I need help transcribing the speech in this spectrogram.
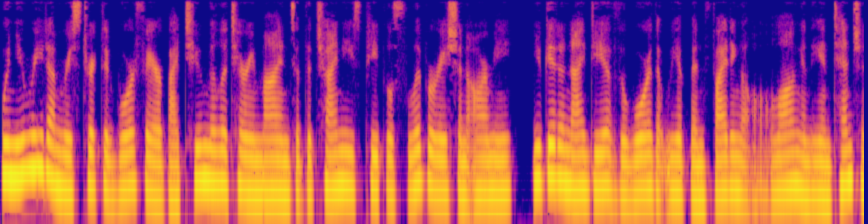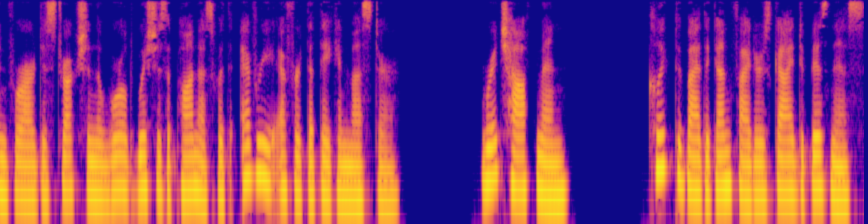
When you read Unrestricted Warfare by Two Military Minds of the Chinese People's Liberation Army, you get an idea of the war that we have been fighting all along and the intention for our destruction the world wishes upon us with every effort that they can muster. Rich Hoffman. Click to buy the Gunfighter's Guide to Business.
